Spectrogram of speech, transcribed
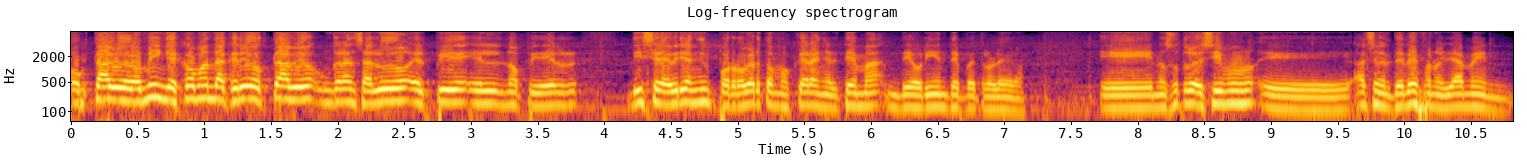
Octavio Domínguez, ¿cómo anda, querido Octavio? Un gran saludo. Él pide, él no pide, él dice deberían ir por Roberto Mosquera en el tema de Oriente Petrolero. Eh, nosotros decimos, eh, alcen el teléfono, llamen.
